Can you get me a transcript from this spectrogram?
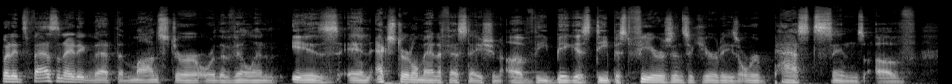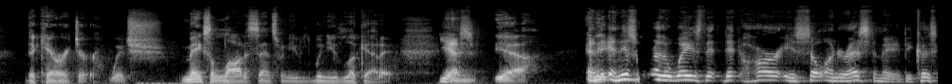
But it's fascinating that the monster or the villain is an external manifestation of the biggest, deepest fears, insecurities, or past sins of the character, which makes a lot of sense when you when you look at it. Yes. And, yeah. And, and, and this is one of the ways that, that horror is so underestimated because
